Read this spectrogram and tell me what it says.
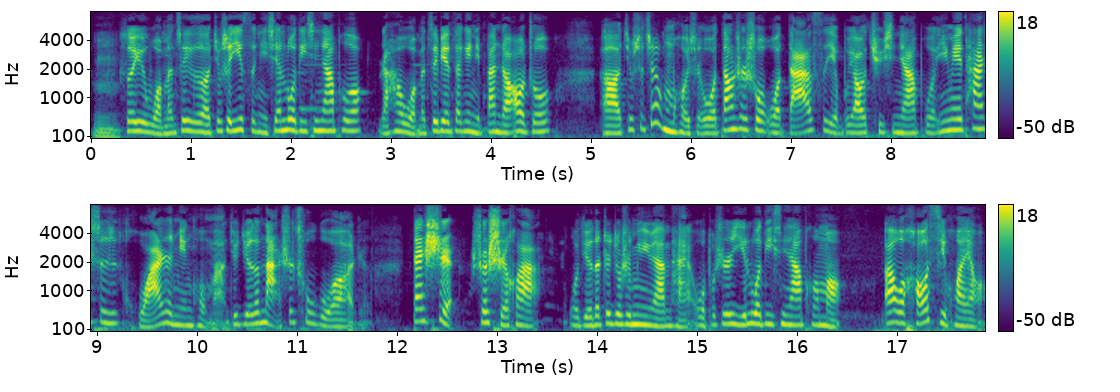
嗯，所以我们这个就是意思，你先落地新加坡，然后我们这边再给你办着澳洲，啊，就是这么回事。我当时说我打死也不要去新加坡，因为他是华人面孔嘛，就觉得哪是出国。但是说实话，我觉得这就是命运安排。我不是一落地新加坡吗？啊，我好喜欢呀。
